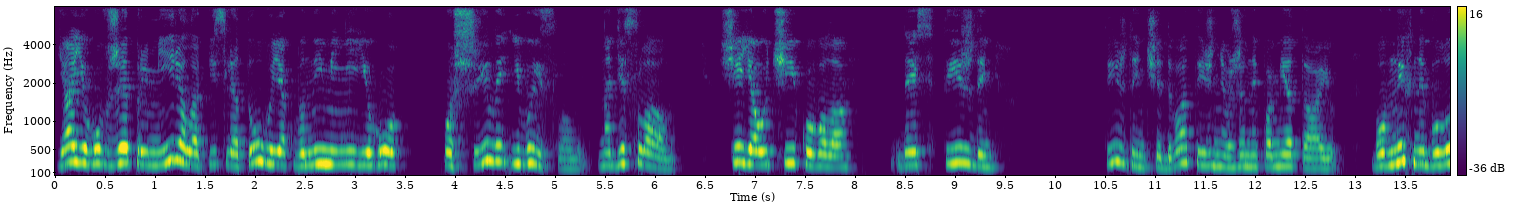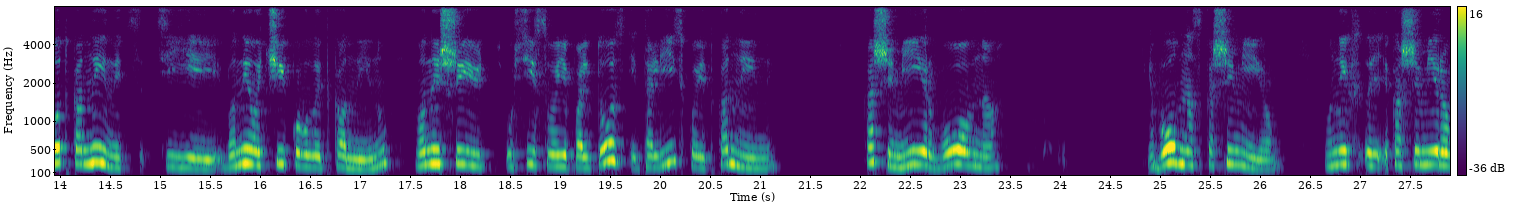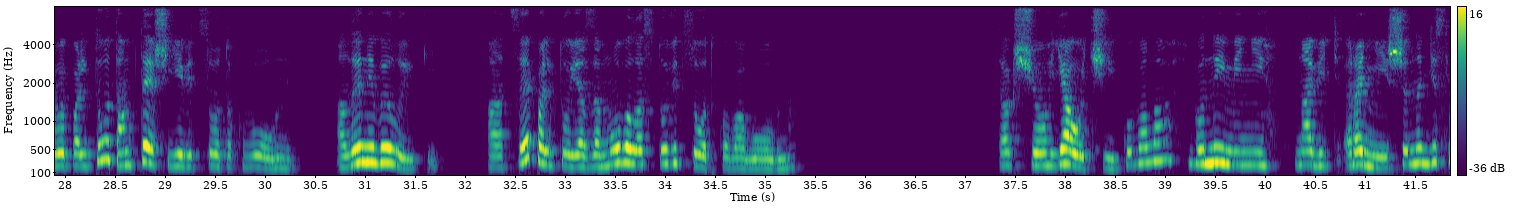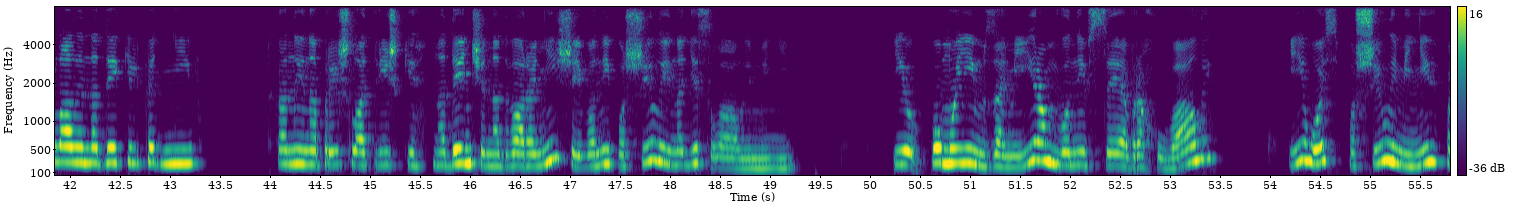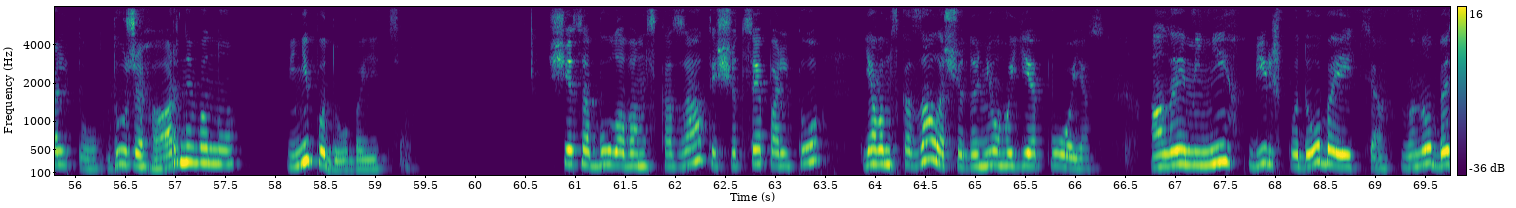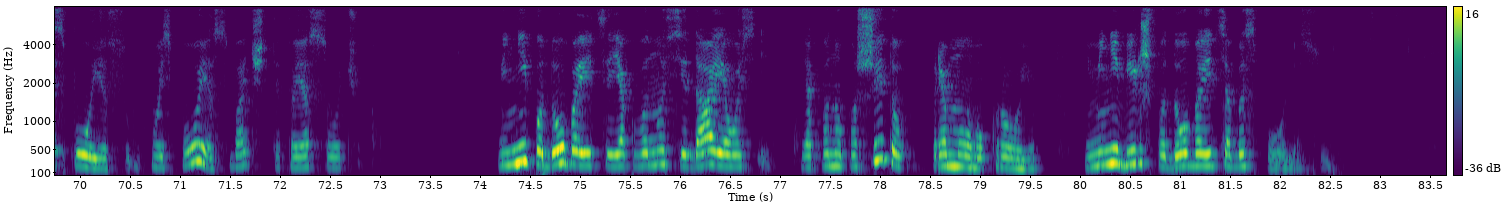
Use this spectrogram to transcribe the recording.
Я його вже приміряла після того, як вони мені його пошили і вислали, надіслали. Ще я очікувала десь тиждень, тиждень чи два тижні, вже не пам'ятаю, бо в них не було тканини цієї. Вони очікували тканину, вони шиють усі свої пальто з італійської тканини. Кашемір, вовна, вовна з кашеміром. У них е, кашемірове пальто, там теж є відсоток вовни, але невеликий. А це пальто я замовила 100% вовна. Так що я очікувала, вони мені навіть раніше надіслали на декілька днів. Тканина прийшла трішки на день чи на два раніше, і вони пошили і надіслали мені. І по моїм замірам вони все врахували. І ось пошили мені пальто. Дуже гарне воно, мені подобається. Ще забула вам сказати, що це пальто, я вам сказала, що до нього є пояс. Але мені більш подобається воно без поясу. Ось пояс, бачите, поясочок. Мені подобається, як воно сідає, ось як воно пошито прямого крою. І мені більш подобається без поясу.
